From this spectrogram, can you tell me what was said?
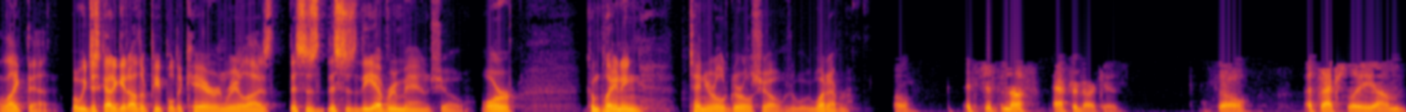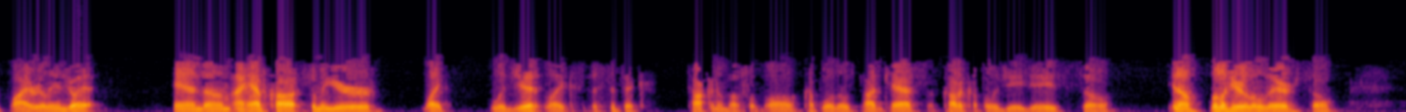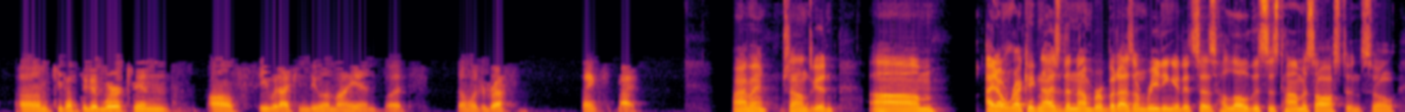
I like that, but we just got to get other people to care and realize this is this is the everyman show or complaining ten year old girl show, whatever. so it's just enough. After Dark is. So that's actually um, why I really enjoy it. And um, I have caught some of your like legit, like specific talking about football. A couple of those podcasts. I've caught a couple of JJ's. So, you know, little here, a little there. So, um, keep up the good work and I'll see what I can do on my end, but don't hold your breath. Thanks. Bye. All right, man. Sounds good. Um, I don't recognize the number, but as I'm reading it, it says, "Hello, this is Thomas Austin." So,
